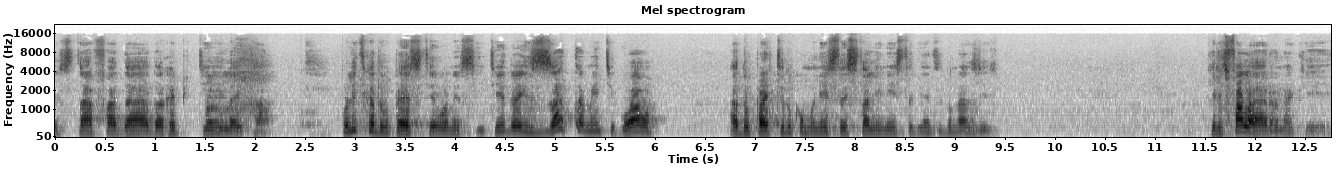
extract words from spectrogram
está fadado a repeti-la e tal. A política do PSTU, nesse sentido, é exatamente igual a do Partido Comunista Stalinista diante do nazismo. Que eles falaram, né, que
